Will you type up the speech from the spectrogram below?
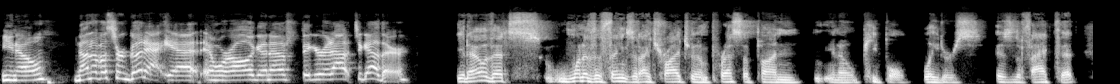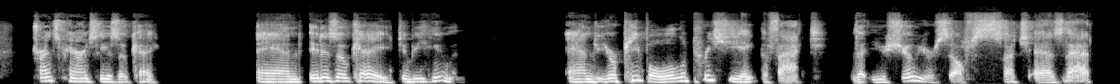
you know none of us are good at yet, and we're all going to figure it out together." You know, that's one of the things that I try to impress upon you know people leaders is the fact that transparency is okay, and it is okay to be human and your people will appreciate the fact that you show yourself such as that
